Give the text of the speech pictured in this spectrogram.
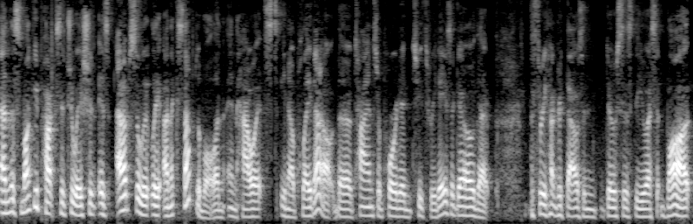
and this monkeypox situation is absolutely unacceptable and in, in how it's you know played out. The Times reported two three days ago that the 300,000 doses the U.S. had bought,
